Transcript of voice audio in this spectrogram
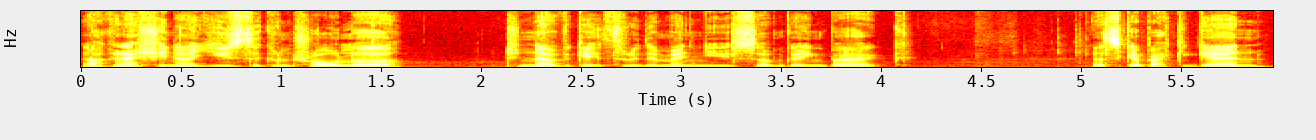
Now I can actually now use the controller to navigate through the menu. So I'm going back, let's go back again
